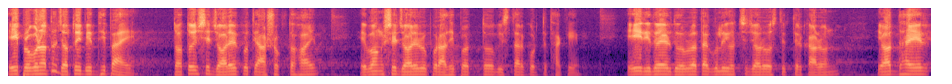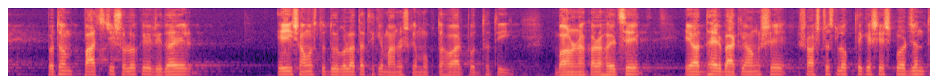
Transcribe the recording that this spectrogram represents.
এই প্রবণতা যতই বৃদ্ধি পায়, ততই সে জ্বরের প্রতি আসক্ত হয়। এবং সে জ্বরের উপর আধিপত্য বিস্তার করতে থাকে। এই হৃদয়ের দুর্বলতাগুলি হচ্ছে জড় অস্তিত্বের কারণ। এ অধ্যায়ের প্রথম পাঁচটি শ্লোকের হৃদয়ের এই সমস্ত দুর্বলতা থেকে মানুষকে মুক্ত হওয়ার পদ্ধতি বর্ণনা করা হয়েছে। এ অধ্যায়ের বাকি অংশে ষষ্ঠ শ্লোক থেকে শেষ পর্যন্ত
